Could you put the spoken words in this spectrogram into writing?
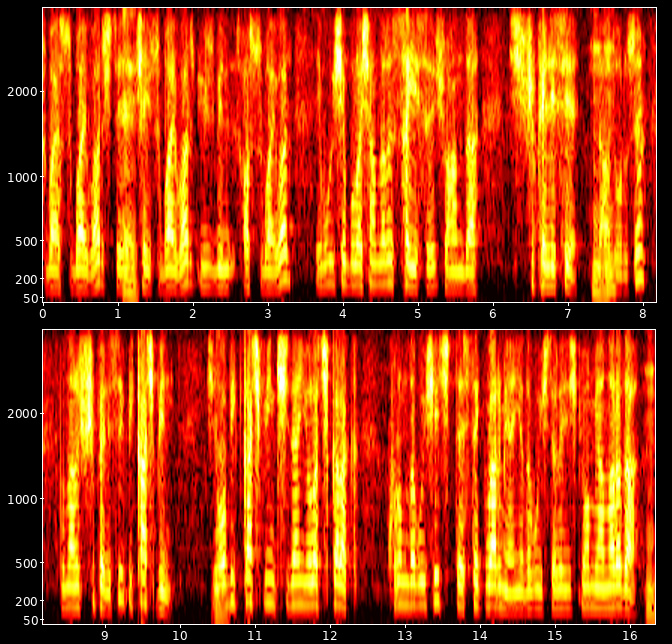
subay subay var, işte Evet. şey subay var, 100 bin az subay var. E, bu işe bulaşanların sayısı şu anda şüphelisi Hı hı. daha doğrusu. Bunların şüphelisi birkaç bin. Şimdi Evet. o birkaç bin kişiden yola çıkarak kurumda bu işe hiç destek vermeyen ya da bu işlere ilişki olmayanlara da Hı hı.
